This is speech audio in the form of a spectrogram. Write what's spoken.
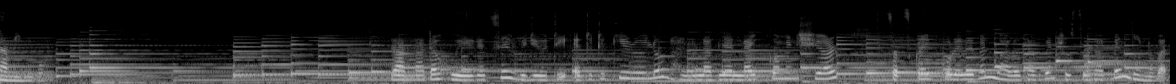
নামিয়ে নেব। রান্নাটা হয়ে গেছে, ভিডিওটি এতটুকুই রইল। ভালো লাগলে লাইক, কমেন্ট, শেয়ার, সাবস্ক্রাইব করে দেবেন। ভালো থাকবেন, সুস্থ থাকবেন, ধন্যবাদ।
